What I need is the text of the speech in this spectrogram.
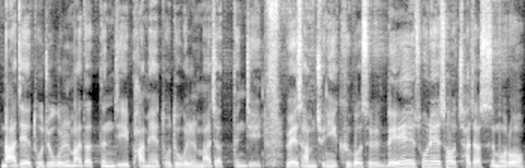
낮에 도둑을 맞았든지 밤에 도둑을 맞았든지 외삼촌이 그것을 내 손에서 찾았으므로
